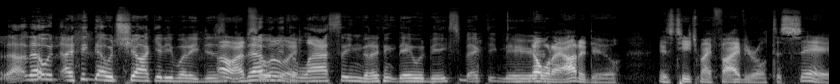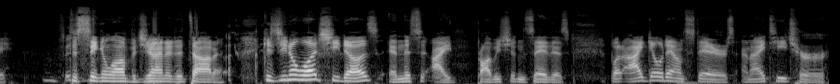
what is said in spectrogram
That would. I think that would shock anybody. Just, Oh, That would be the last thing that I think they would be expecting to hear. No, what I ought to do is teach my five year old to say, to sing along vagina to Tata. Because you know what she does? And this, I probably shouldn't say this, but I go downstairs and I teach her,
